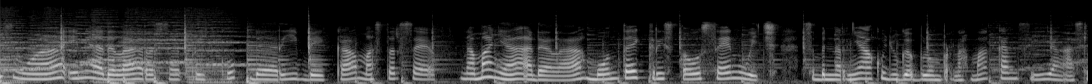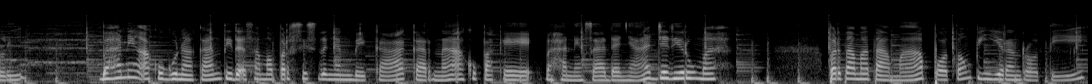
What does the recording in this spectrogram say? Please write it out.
Hai semua, ini adalah resep recook dari BK Masterchef. Namanya adalah Monte Cristo Sandwich. Sebenarnya aku juga belum pernah makan sih yang asli. Bahan yang aku gunakan tidak sama persis dengan BK karena aku pakai bahan yang seadanya aja di rumah. Pertama-tama potong pinggiran roti,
